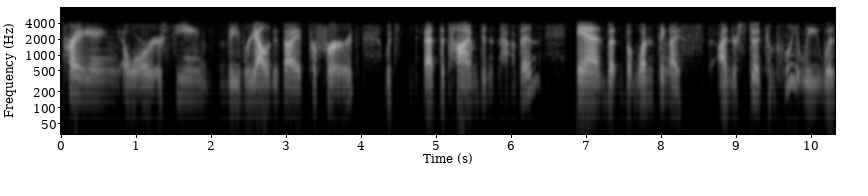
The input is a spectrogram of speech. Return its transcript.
praying or, or seeing the reality that I preferred, which at the time didn't happen. And but but one thing I s- understood completely was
